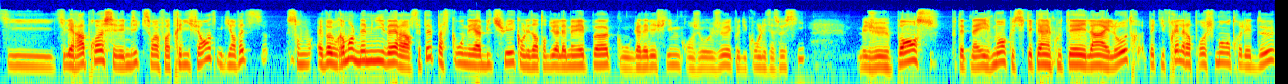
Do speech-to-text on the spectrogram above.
qui, qui les rapproche. C'est des musiques qui sont à la fois très différentes, mais qui en fait sont, évoquent vraiment le même univers. Alors c'est peut-être parce qu'on est habitué, qu'on les a entendus à la même époque, qu'on regardait les films, qu'on joue aux jeux et que du coup on les associe. Mais je pense, peut-être naïvement, que si quelqu'un écoutait l'un et l'autre, peut-être qu'il ferait le rapprochement entre les deux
